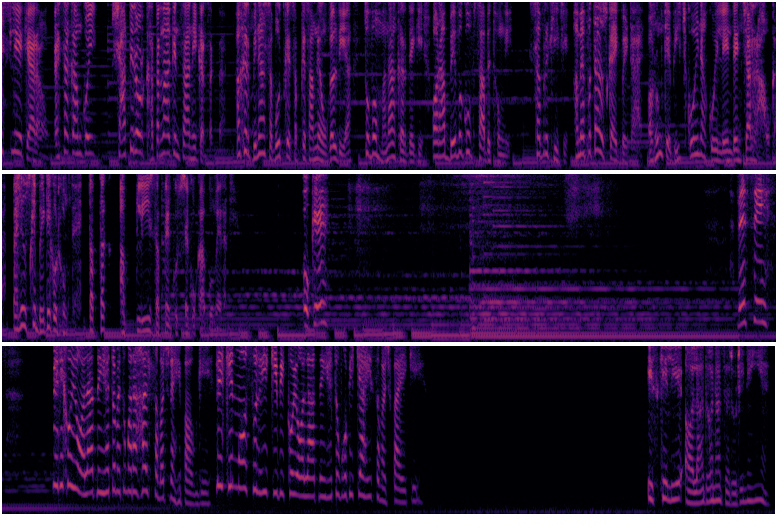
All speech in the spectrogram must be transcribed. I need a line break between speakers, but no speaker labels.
इसलिए कह रहा हूँ, ऐसा काम कोई शातिर और खतरनाक इंसान ही कर सकता है। अगर बिना सबूत के सबके सामने उगल दिया तो वो मना कर देगी और आप बेवकूफ़ साबित होंगी। सब्र कीजिए, हमें पता है उसका एक बेटा है और उनके बीच कोई ना कोई लेन देन चल रहा होगा। पहले उसके बेटे को ढूंढते हैं। तब तक आप प्लीज़ अपने गुस्से को काबू में रखिए। ओके?
वैसे, मेरी कोई औलाद नहीं है तो मैं तुम्हारा हल समझ नहीं पाऊँगी। लेकिन मौसुल ही की भी कोई औलाद नहीं है तो वो भी क्या ही समझ पाएगी?
इसके लिए औलाद होना ज़रूरी नहीं है।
